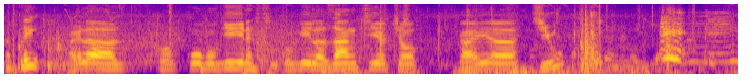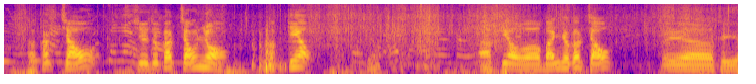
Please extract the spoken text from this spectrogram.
tập lý Đấy là có, cô có ghi này, chị có ghi là Giang chia cho cái uh, chiếu à, các cháu chia cho các cháu nhỏ là kẹo. À, kẹo uh, bánh cho các cháu. Đây uh, thấy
